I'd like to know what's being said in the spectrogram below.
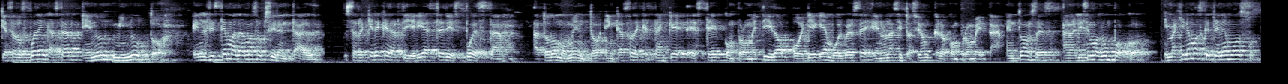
que se los pueden gastar en un minuto. En el sistema de armas occidental se requiere que la artillería esté dispuesta a todo momento en caso de que el tanque esté comprometido o llegue a envolverse en una situación que lo comprometa. Entonces, analicémoslo un poco. Imaginemos que tenemos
